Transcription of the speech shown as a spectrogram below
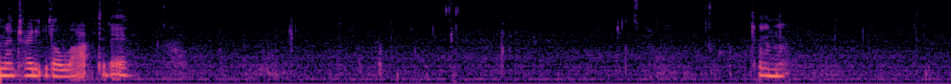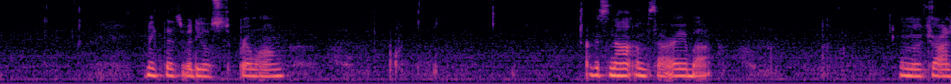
I'm gonna try to eat a lot today. And make this video super long. If it's not, I'm sorry, but I'm gonna try.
